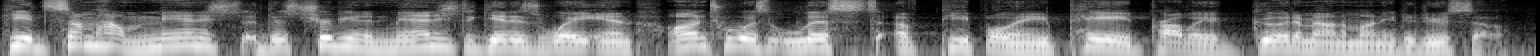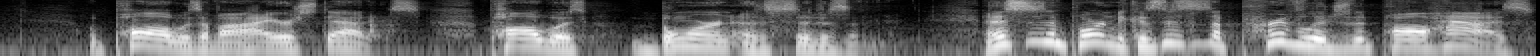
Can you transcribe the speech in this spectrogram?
He had somehow managed, this tribune had managed to get his way in onto a list of people, and he paid probably a good amount of money to do so. But Paul was of a higher status. Paul was born a citizen. And this is important because this is a privilege that Paul has.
